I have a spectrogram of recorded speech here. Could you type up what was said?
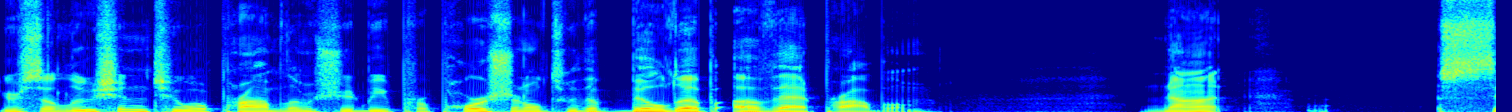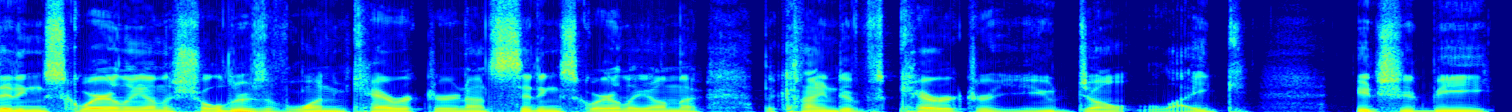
Your solution to a problem should be proportional to the buildup of that problem not sitting squarely on the shoulders of one character, not sitting squarely on the, the kind of character you don't like. It should be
